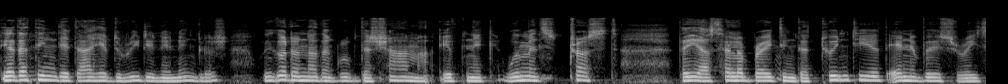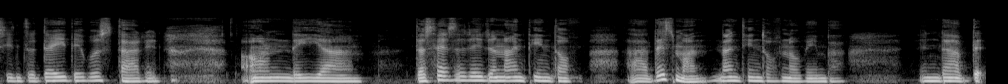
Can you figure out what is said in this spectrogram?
The other thing that I have to read it in English, we got another group, the Shama Ethnic Women's Trust. They are celebrating the 20th anniversary since the day they were started on the, uh, the Saturday, the 19th of uh, this month, 19th of November. And uh, the,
